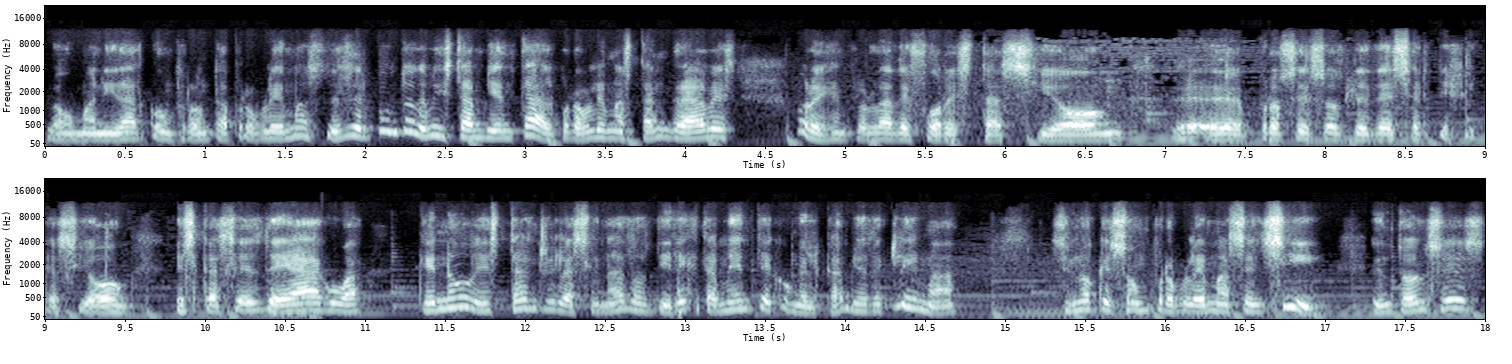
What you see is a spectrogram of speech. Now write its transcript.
La humanidad confronta problemas desde el punto de vista ambiental, problemas tan graves, por ejemplo, la deforestación, eh, eh, procesos de desertificación, escasez de agua, que no están relacionados directamente con el cambio de clima, sino que son problemas en sí. Entonces,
